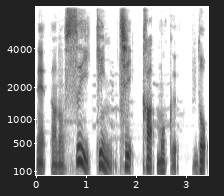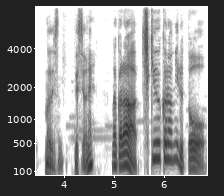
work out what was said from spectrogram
ね、あの、水、金、地、火、木、土なんですですよね。だから、地球から見ると、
